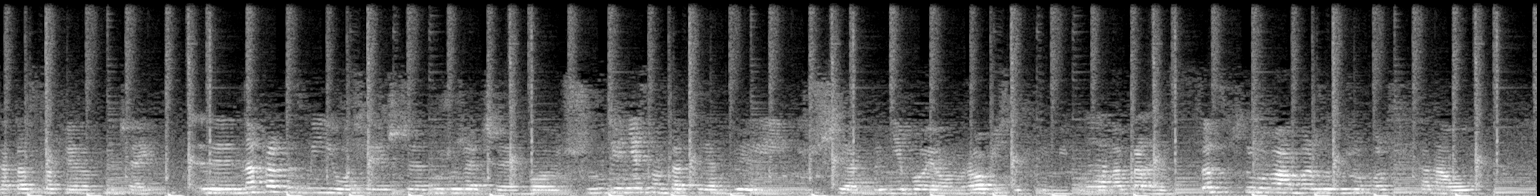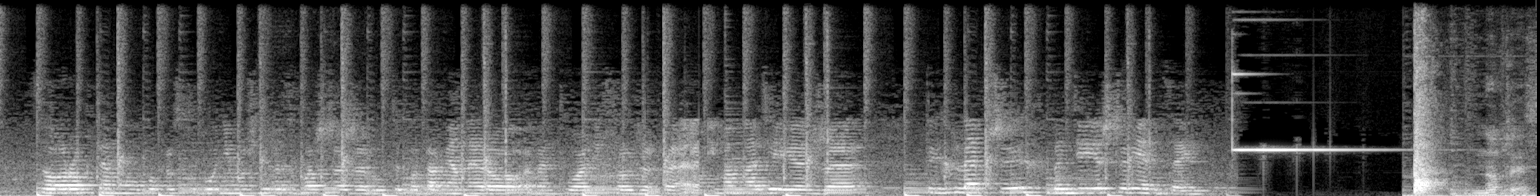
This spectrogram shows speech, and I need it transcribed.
katastrofie lotniczej. Yy, Naprawdę zmieniło się jeszcze dużo rzeczy, bo już ludzie nie są tacy jak byli, się jakby nie boją robić tych filmików, bo naprawdę zasubskrybowałam bardzo dużo polskich kanałów co rok temu po prostu było niemożliwe, zwłaszcza, że był tylko Damianero, ewentualnie Soldier.pl i mam nadzieję, że tych lepszych będzie jeszcze więcej. No cześć.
